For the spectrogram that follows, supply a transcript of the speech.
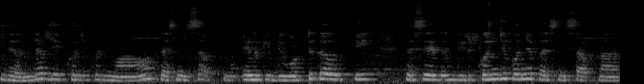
இதை வந்து அப்படியே கொஞ்சம் கொஞ்சமாக பிசைஞ்சு சாப்பிடணும். எனக்கு இப்படி ஒட்டுக்கா ஊற்றி பிசைது இப்படி கொஞ்சம் கொஞ்சம் பிசைஞ்சு சாப்பிட்டா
